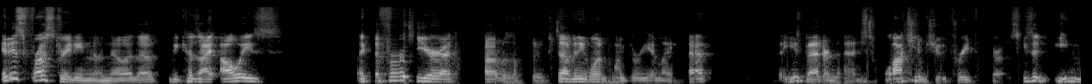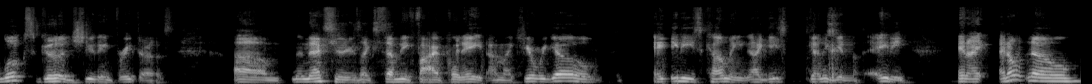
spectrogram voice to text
It is frustrating though, Noah, though, because I always like the first year I thought it was a fluke, 71.3. I'm like, that he's better than that. Just watch him shoot free throws. He's a he looks good shooting free throws. Um, the next year he's like 75.8. I'm like, here we go. 80's coming. Like he's gonna get up to 80. And I I don't know.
